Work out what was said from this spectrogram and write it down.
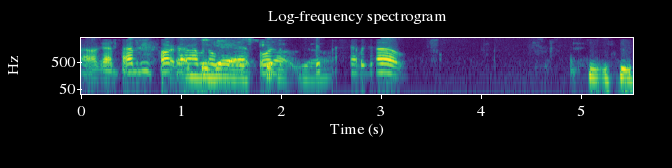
I don't got time to be parked around with no gas ass shortage. truck, I gotta go.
